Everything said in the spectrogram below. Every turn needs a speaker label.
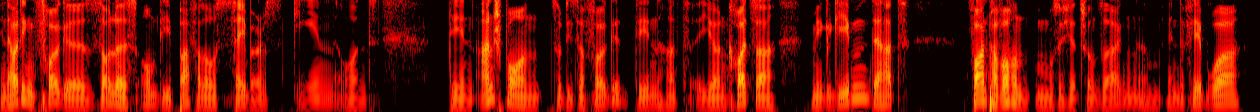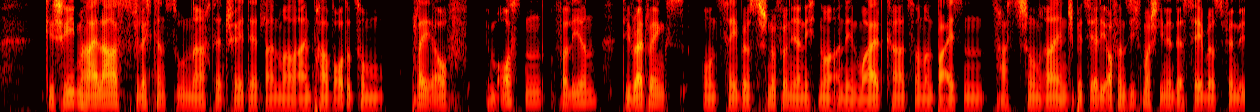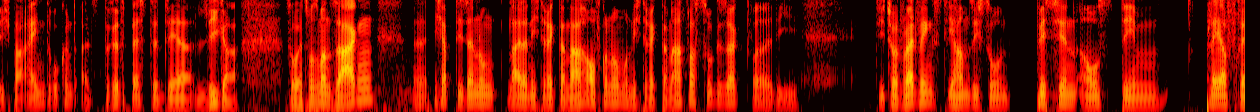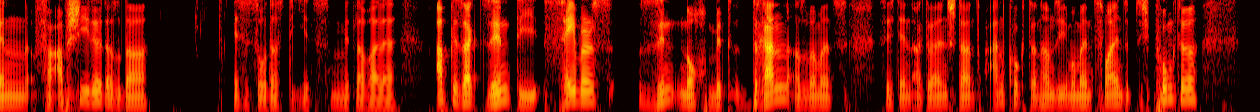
Speaker 1: In der heutigen Folge soll es um die Buffalo Sabres gehen und den Ansporn zu dieser Folge, den hat Jörn Kreuzer mir gegeben. Der hat vor ein paar Wochen, muss ich jetzt schon sagen, Ende Februar geschrieben, Hi Lars, vielleicht kannst du nach der Trade Deadline mal ein paar Worte zum Playoff im Osten verlieren. Die Red Wings und Sabres schnüffeln ja nicht nur an den Wildcards, sondern beißen fast schon rein. Speziell die Offensivmaschine der Sabres finde ich beeindruckend als drittbeste der Liga. So, jetzt muss man sagen, äh, ich habe die Sendung leider nicht direkt danach aufgenommen und nicht direkt danach was zugesagt, weil die Detroit Red Wings, die haben sich so ein bisschen aus dem Playoff-Rennen verabschiedet. Also da ist es so, dass die jetzt mittlerweile abgesagt sind. Die Sabres sind noch mit dran. Also wenn man jetzt sich den aktuellen Stand anguckt, dann haben sie im Moment 72 Punkte.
